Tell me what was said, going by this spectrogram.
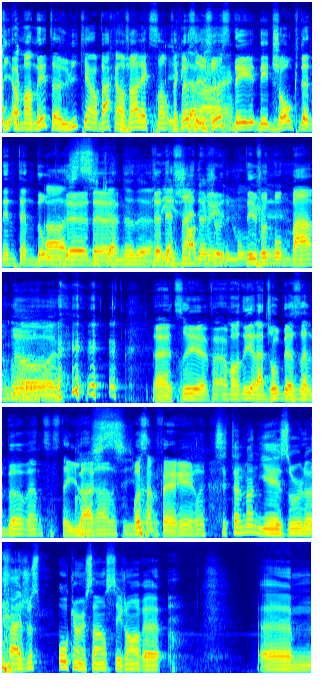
Puis à un moment donné, t'as lui qui embarque en Jean-Alexandre. Fait que là, c'est juste des, des jokes de Nintendo, Ah, de, si de, de- de Des dessins genres de jeux de mots, Des jeux de euh, mots de marde. là. Ah, ouais. Euh, tu sais, à un moment donné, il y a la joke de Zelda, man. C'était hilarant. là. si, Moi, man. ça me fait rire. Là. C'est tellement niaiseux, là. Ça a juste aucun sens. C'est genre. euh, euh,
